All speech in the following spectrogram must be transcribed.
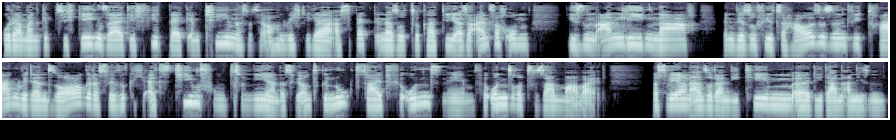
oder man gibt sich gegenseitig Feedback im Team. Das ist ja auch ein wichtiger Aspekt in der Soziokratie. Also einfach um diesem Anliegen nach, wenn wir so viel zu Hause sind, wie tragen wir denn Sorge, dass wir wirklich als Team funktionieren, dass wir uns genug Zeit für uns nehmen, für unsere Zusammenarbeit. Das wären also dann die Themen, äh, die dann an diesem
